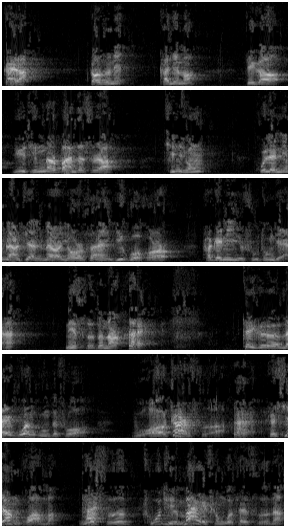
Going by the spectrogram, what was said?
改了，告诉你，看见吗？这个玉婷那儿办的是啊，秦琼回来，你们俩见了面，幺二三一过河，他给你一书通简，你死在那儿。嗨，这个来关公的说，我这儿死，这像话吗？我死出去卖城我才死呢，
